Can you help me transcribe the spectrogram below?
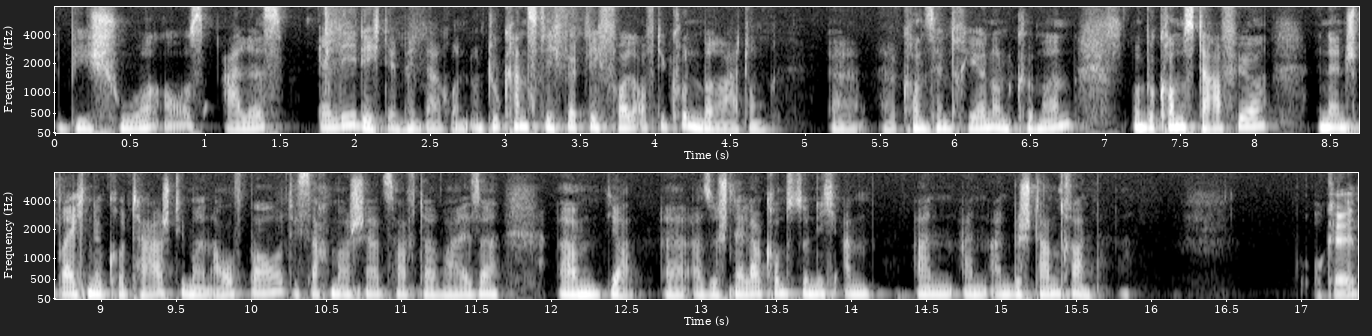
Bichur aus alles erledigt im Hintergrund. Und du kannst dich wirklich voll auf die Kundenberatung äh, äh, konzentrieren und kümmern und bekommst dafür eine entsprechende Cottage, die man aufbaut. Ich sage mal scherzhafterweise, ähm, ja, äh, also schneller kommst du nicht an, an, an, an Bestand ran. Okay.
